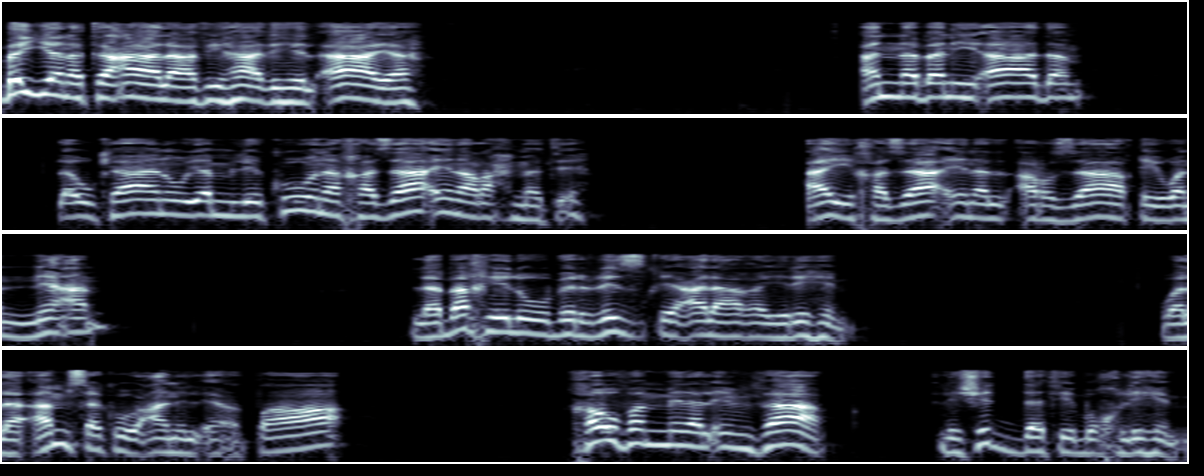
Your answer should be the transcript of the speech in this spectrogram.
بين تعالى في هذه الآية أن بني آدم لو كانوا يملكون خزائن رحمته أي خزائن الأرزاق والنعم لبخلوا بالرزق على غيرهم ولأمسكوا عن الإعطاء خوفا من الإنفاق لشدة بخلهم.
